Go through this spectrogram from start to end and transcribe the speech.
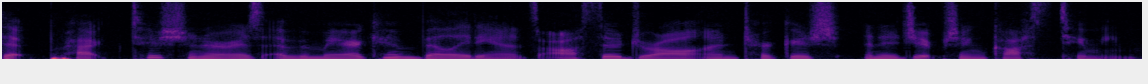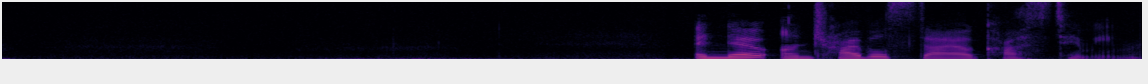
that practitioners of American belly dance also draw on Turkish and Egyptian costuming. A note on tribal style costuming.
